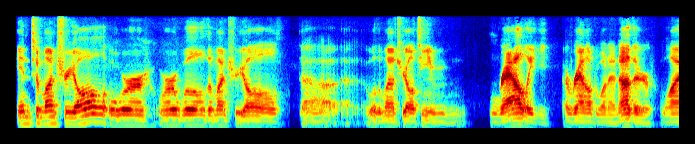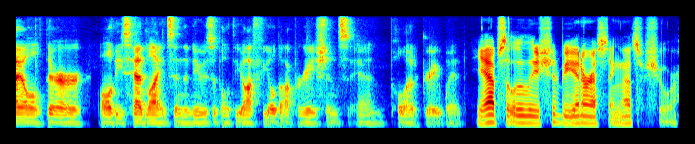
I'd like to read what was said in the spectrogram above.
into Montreal, or or will the Montreal uh, will the Montreal team rally around one another while there are all these headlines in the news about the off-field operations and pull out a great win? Yeah, absolutely. It should be interesting, that's for sure.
